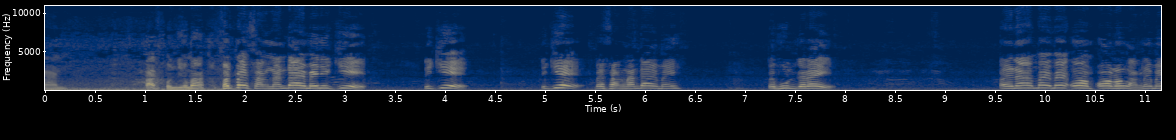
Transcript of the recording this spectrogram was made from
งาน ป้าดคนเยอะมาก มันไปฝั่งนั้นได้ไหมนิกกี้ นิกกี้ นิกกี้ ไปฝั่งนั้นได้ไหม ไปพุ่นก็ได้อะไรนะ ไม่ไม่อ้อมอ้อมข้างหลังได้ไหม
